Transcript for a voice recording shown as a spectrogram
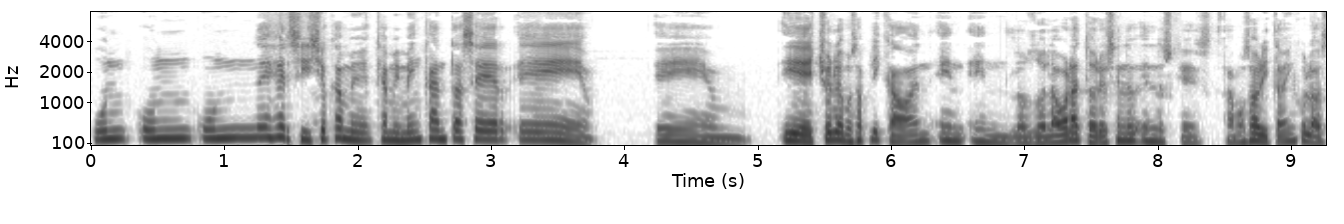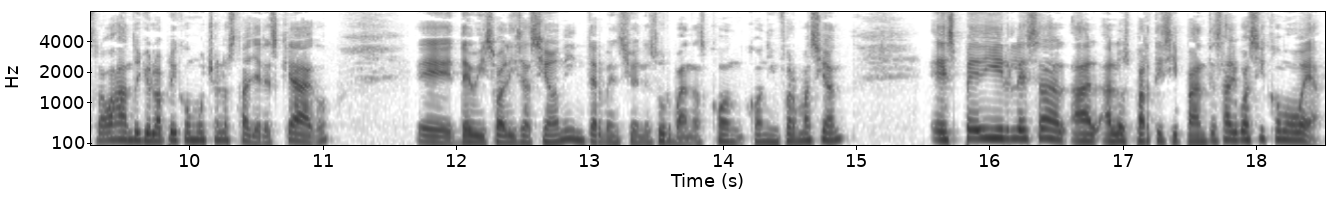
Un, un- un ejercicio que a, mí, que a mí me encanta hacer, eh, eh, y de hecho lo hemos aplicado en, en- los dos laboratorios en, lo- en los que estamos ahorita vinculados trabajando, yo lo aplico mucho en los talleres que hago, de visualización e intervenciones urbanas con, con información, es pedirles a, a- a los participantes algo así como, vea,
